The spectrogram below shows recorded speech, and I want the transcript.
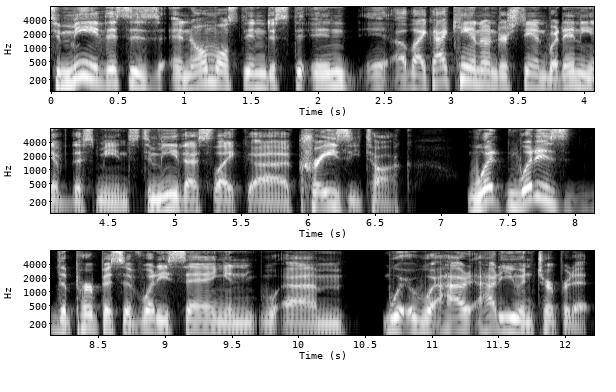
To me, this is an almost indist- in, like I can't understand what any of this means. To me, that's like uh, crazy talk. What what is the purpose of what he's saying, and um, wh- wh- how how do you interpret it?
